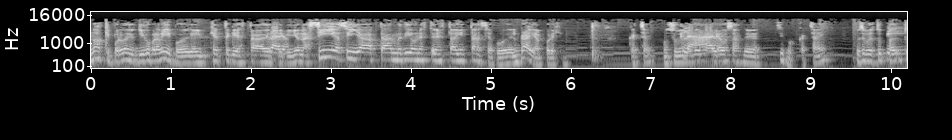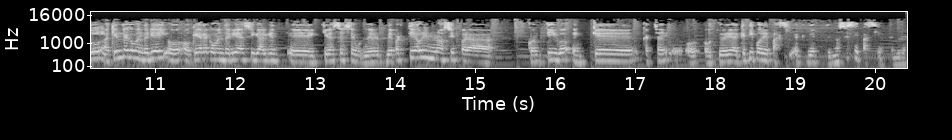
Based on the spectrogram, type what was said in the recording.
no, es que por lo menos digo para mí, porque hay gente que está desde Claro. que yo nací, así ya estaba metido en, este, en esta instancia, pues el Brian, por ejemplo, ¿cachai? Con su biblioteca de Claro. cosas de. Sí, pues, ¿cachai? Entonces, pues, tú, Sí. tú, ¿a quién recomendarías o, o qué recomendarías si alguien eh, quiere hacerse de, de partida una hipnosis para contigo? ¿En qué, ¿cachai? O, o tú dirías, ¿qué tipo de paciente, no sé si paciente, pero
